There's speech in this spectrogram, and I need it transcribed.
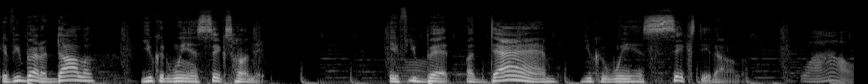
if you bet a dollar you could win 600 if you bet a dime you could win $60 Wow.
